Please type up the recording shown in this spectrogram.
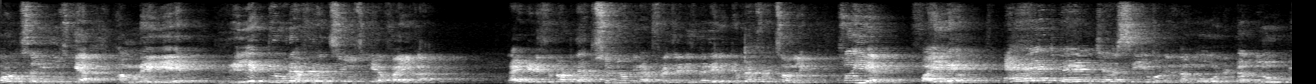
कौन सा यूज़ किया हमने ये relative reference यूज़ किया फ़ाइल का right it is not the absolute reference it is the relative reference only so here file name and then just see what is the mode. Wb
